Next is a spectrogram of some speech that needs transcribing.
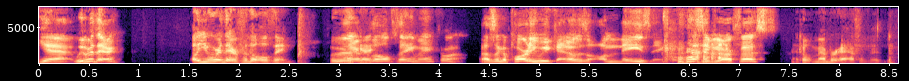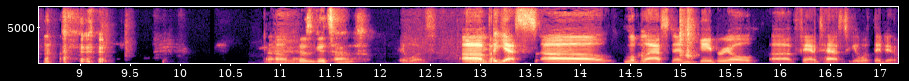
Yeah, we were there. Oh, you were there for the whole thing. We were there Okay. for the whole thing, man. Come on. That was like a party weekend. That was amazing. ZBR Fest. I don't remember half of it. it Oh, man, was good times. it was. Uh, but yes, uh, LeBlast and Gabriel, uh, fantastic at what they do.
